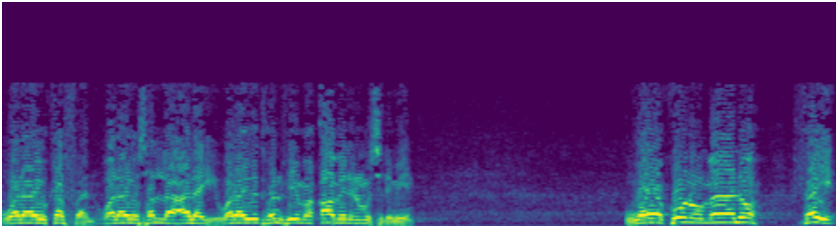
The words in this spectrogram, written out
ولا يكفن ولا يصلى عليه ولا يدفن في مقابر المسلمين. ويكون ماله فيء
